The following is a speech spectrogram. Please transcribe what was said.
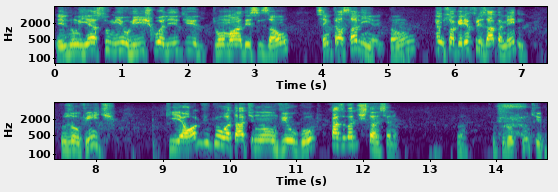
ele não ia assumir o risco ali de tomar uma decisão sem traçar a linha. Então, eu só queria frisar também para os ouvintes que é óbvio que o Otati não viu o gol por causa da distância, né? Por outro motivo.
